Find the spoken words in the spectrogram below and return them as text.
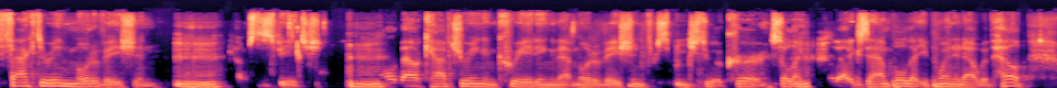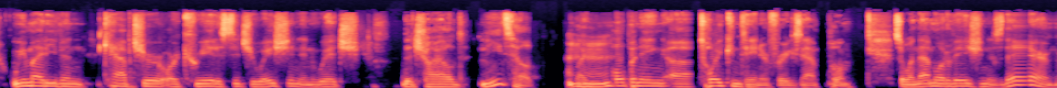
factor in motivation mm-hmm. when it comes to speech. Mm-hmm. All about capturing and creating that motivation for speech to occur. So, like mm-hmm. that example that you pointed out with help, we might even capture or create a situation in which the child needs help, mm-hmm. like opening a toy container, for example. So, when that motivation is there,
